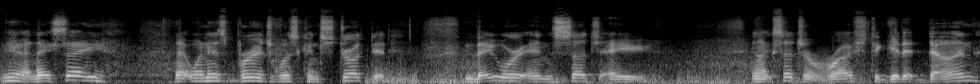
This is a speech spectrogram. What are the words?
Yeah, and they say that when this bridge was constructed, they were in such a in like such a rush to get it done.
